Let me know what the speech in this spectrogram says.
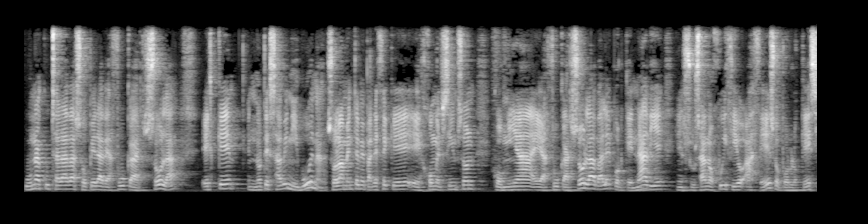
una cucharada sopera de azúcar sola es que no te sabe ni buena. Solamente me parece que Homer Simpson comía azúcar sola, ¿vale? Porque nadie en su sano juicio hace eso, por lo que es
